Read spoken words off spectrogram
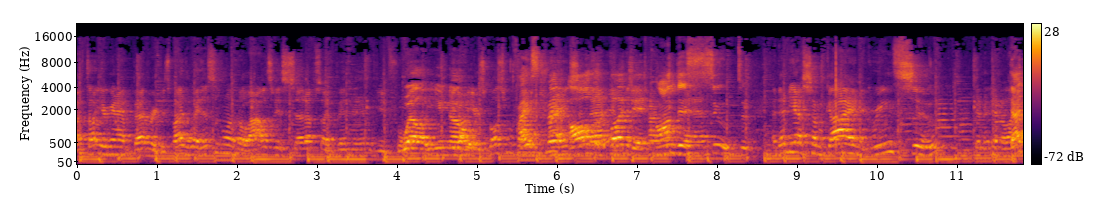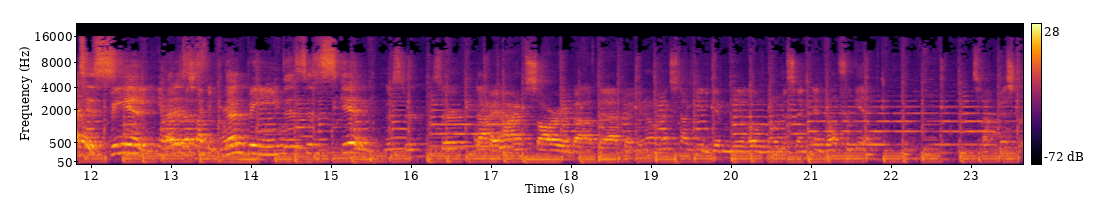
I thought you were gonna have beverages. By the way, this is one of the lousiest setups I've been interviewed for. Well, you know, you're supposed to I provide spent all the budget on this suit to. And then you have some guy in a green suit. In a, in a, like That's his bean, skin. You know, That is just like a green that- bean. This is skin, Mister Sir Okay, Doctor. I'm sorry about that, but you know, next time you need to give me a little notice, and, and don't forget, it's not Mister,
